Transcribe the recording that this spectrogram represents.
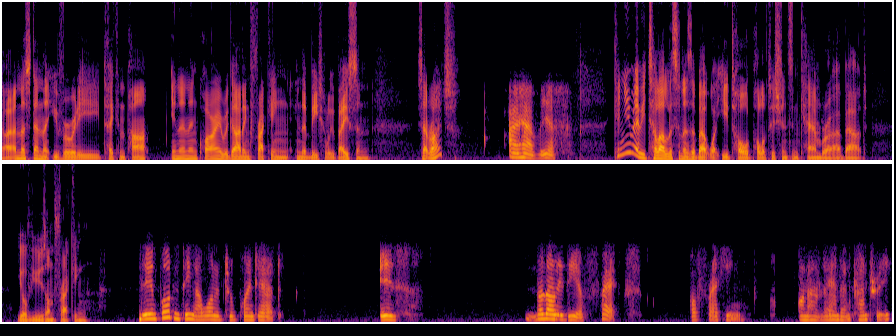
I understand that you've already taken part in an inquiry regarding fracking in the Beetaloo Basin. Is that right? I have, yes. Can you maybe tell our listeners about what you told politicians in Canberra about your views on fracking? The important thing I wanted to point out is not only the effects of fracking on our land and country,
